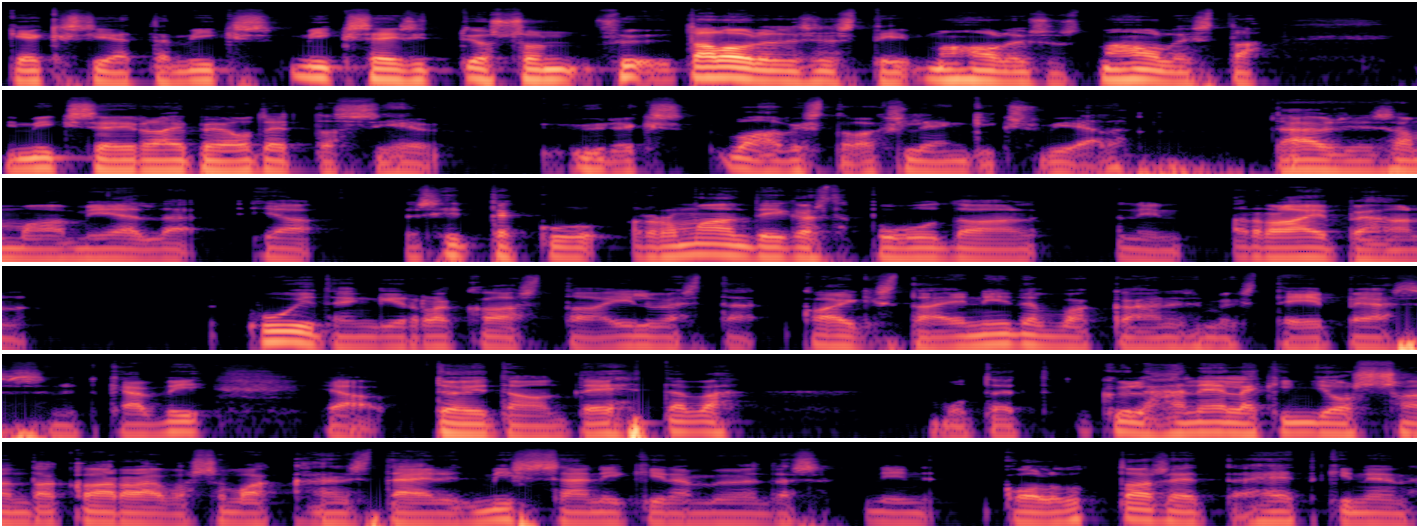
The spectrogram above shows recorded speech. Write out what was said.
keksiä, että miksi, miksei sitten, jos on fy- taloudellisesti mahdollisuus, mahdollista, niin miksei Raipe otettaisi siihen yhdeksi vahvistavaksi lenkiksi vielä. Täysin samaa mieltä. Ja sitten kun romantiikasta puhutaan, niin Raipehan kuitenkin rakastaa Ilvestä kaikista eniten, vaikka hän esimerkiksi TPS nyt kävi ja töitä on tehtävä, mutta kyllä hänelläkin jossain takaraivossa, vaikka hän sitä ei nyt missään ikinä myöntäisi, niin kolkuttaa se, että hetkinen,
